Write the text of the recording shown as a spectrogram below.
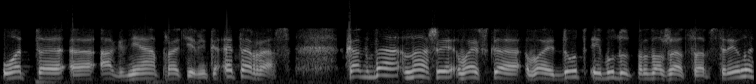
от э, э огня противника. Это раз. Когда наши войска войдут и будут продолжаться обстрелы,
